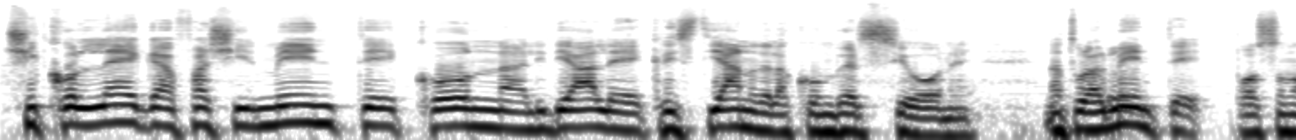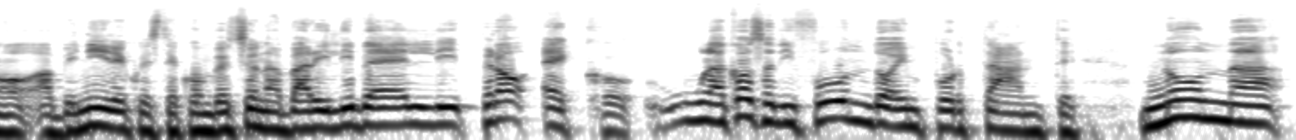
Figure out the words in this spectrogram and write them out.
ci collega facilmente con l'ideale cristiano della conversione. Naturalmente possono avvenire queste conversioni a vari livelli, però ecco, una cosa di fondo è importante, non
